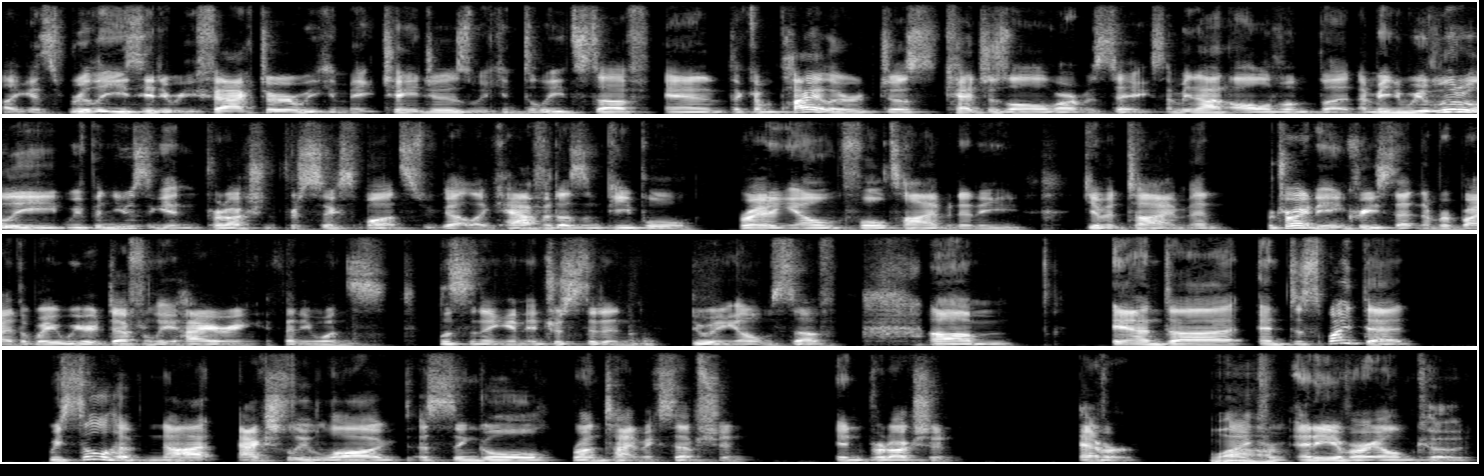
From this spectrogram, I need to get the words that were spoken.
Like it's really easy to refactor. We can make changes. We can delete stuff, and the compiler just catches all of our mistakes. I mean, not all of them, but I mean, we literally we've been using it in production for six months. We've got like half a dozen people writing Elm full time at any given time, and we're trying to increase that number, by the way. We are definitely hiring if anyone's listening and interested in doing Elm stuff. Um, and uh, and despite that, we still have not actually logged a single runtime exception in production ever, wow. like from any of our Elm code.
